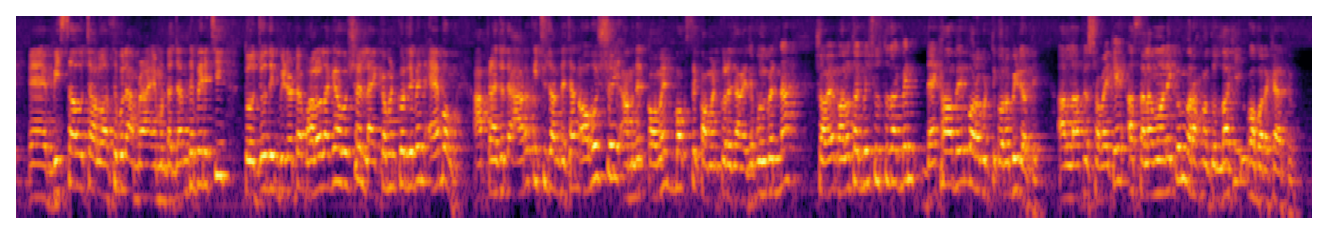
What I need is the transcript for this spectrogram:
ভিসাও চালু আছে বলে আমরা এমনটা জানতে পেরেছি। তো যদি ভিডিওটা ভালো লাগে অবশ্যই লাইক কমেন্ট করে দেবেন এবং আপনারা যদি আরও কিছু জানতে চান অবশ্যই আমাদের কমেন্ট বক্সে কমেন্ট করে জানাইতে বলবেন না। সবাই ভালো থাকবেন, সুস্থ থাকবেন। দেখা হবে পরবর্তী কোনো ভিডিওতে। আল্লাহ হাফেজ সবাইকে। আসসালামু আলাইকুম রহমতুল্লাহি ওবরাকাতুহ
